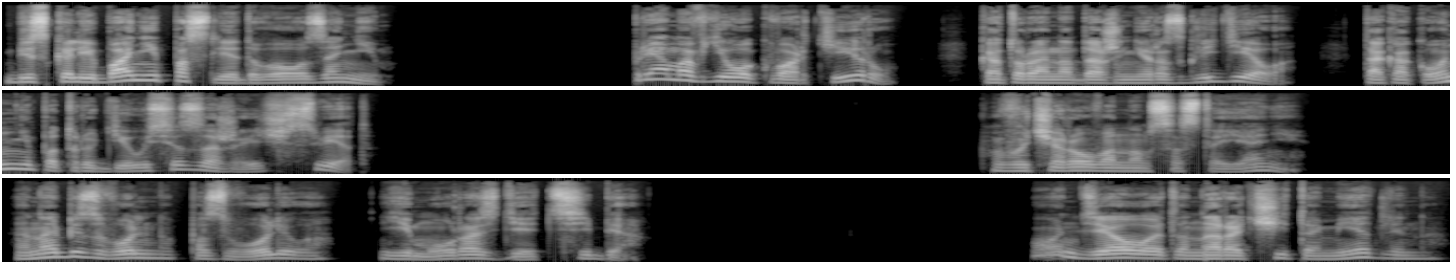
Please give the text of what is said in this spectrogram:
без колебаний последовала за ним. Прямо в его квартиру, которую она даже не разглядела, так как он не потрудился зажечь свет. В очарованном состоянии она безвольно позволила ему раздеть себя. Он делал это нарочито медленно,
